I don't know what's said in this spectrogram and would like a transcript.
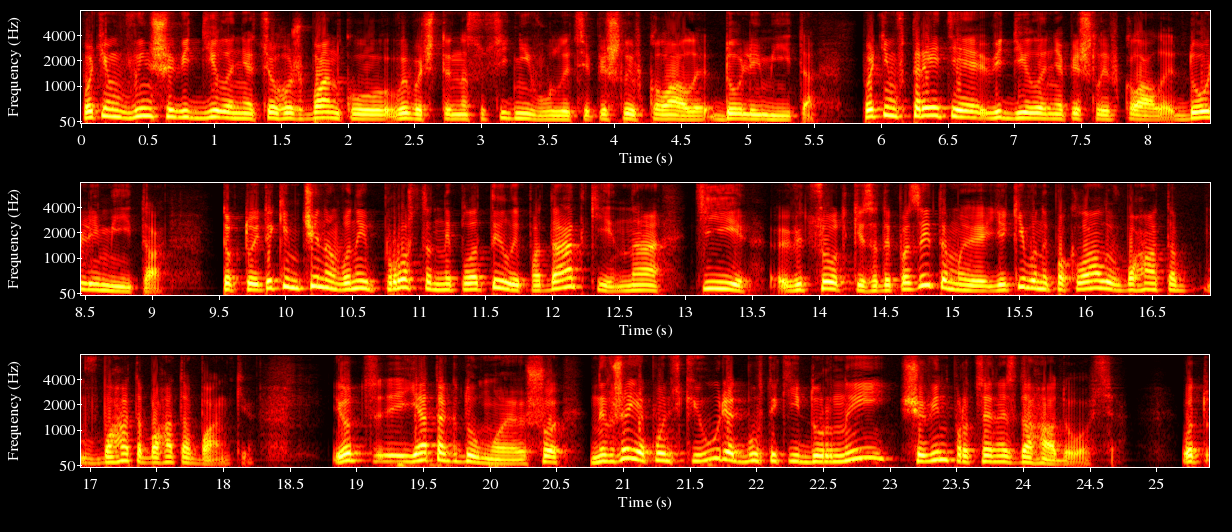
Потім в інше відділення цього ж банку, вибачте, на сусідній вулиці пішли, вклали до ліміта. Потім в третє відділення пішли, вклали до ліміта. Тобто, і таким чином вони просто не платили податки на ті відсотки за депозитами, які вони поклали в багато в багато-багато банків. І от я так думаю, що невже японський уряд був такий дурний, що він про це не здогадувався? От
